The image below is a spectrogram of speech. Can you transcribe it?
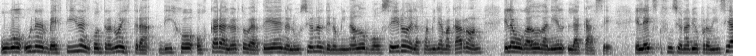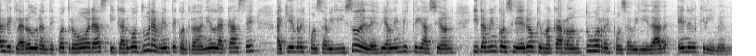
Hubo una embestida en contra nuestra, dijo Oscar Alberto Bertea en alusión al denominado vocero de la familia Macarrón, el abogado Daniel Lacase. El ex funcionario provincial declaró durante cuatro horas y cargó duramente contra Daniel Lacase, a quien responsabilizó de desviar la investigación y también consideró que Macarrón tuvo responsabilidad en el crimen.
